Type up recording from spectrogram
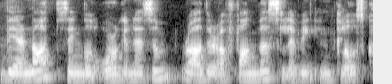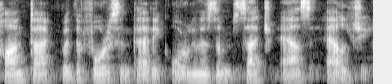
They are not single organism, rather a fungus living in close contact with the photosynthetic organism such as algae.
